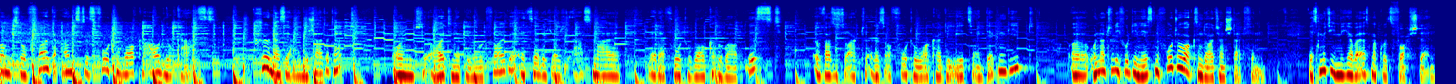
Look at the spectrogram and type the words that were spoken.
Willkommen zur Folge 1 des Photowalker Audiocasts. Schön, dass ihr eingeschaltet habt. Und heute in der Pilotfolge erzähle ich euch erstmal, wer der Photowalker überhaupt ist, was es so aktuelles auf photowalker.de zu entdecken gibt äh, und natürlich, wo die nächsten Photowalks in Deutschland stattfinden. Jetzt möchte ich mich aber erstmal kurz vorstellen.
